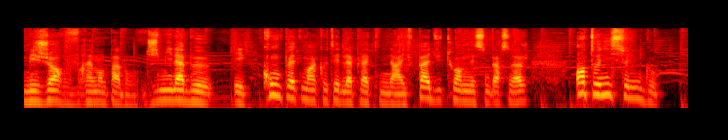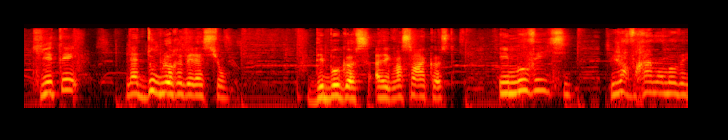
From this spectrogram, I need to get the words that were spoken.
Mais genre vraiment pas bon. Jimmy Labeu est complètement à côté de la plaque, il n'arrive pas du tout à emmener son personnage. Anthony Sonigo, qui était la double révélation des beaux gosses avec Vincent Lacoste, est mauvais ici. Mais genre vraiment mauvais.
